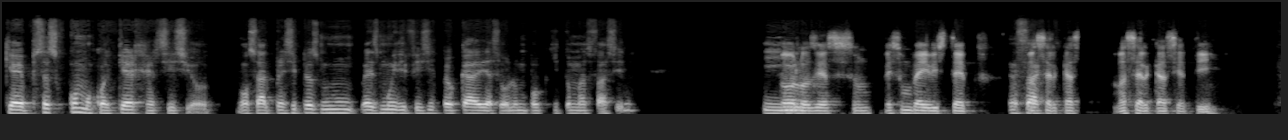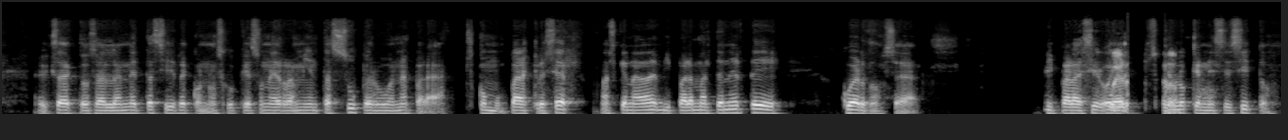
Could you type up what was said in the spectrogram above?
que pues es como cualquier ejercicio o sea, al principio es muy, es muy difícil, pero cada día se vuelve un poquito más fácil. Y... Todos los días es un, es un baby step más cerca, más cerca hacia ti. Exacto, o sea, la neta sí reconozco que es una herramienta súper buena para, como para crecer, más que nada, y para mantenerte cuerdo, o sea, y para decir, oye, pues, ¿qué es lo que necesito?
